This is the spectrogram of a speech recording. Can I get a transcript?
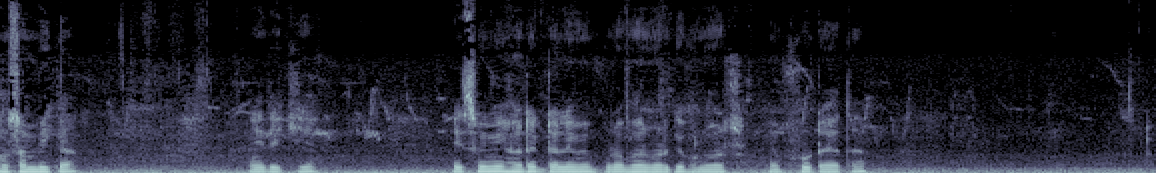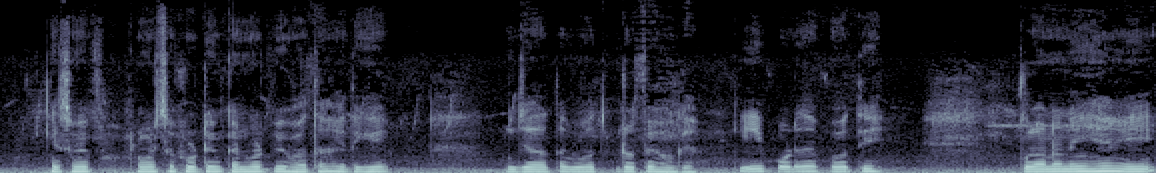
मौसम्बी का ये देखिए इसमें भी हर एक डाले में पूरा भर भर के फ्लावर फ्रूट आया था। इसमें फ्लावर से फ्रूटिंग कन्वर्ट भी हुआ था। ये देखिए, ज़्यादातर बहुत ड्रॉपिंग हो गया। ये पौधा बहुत ही पुराना नहीं है, ये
